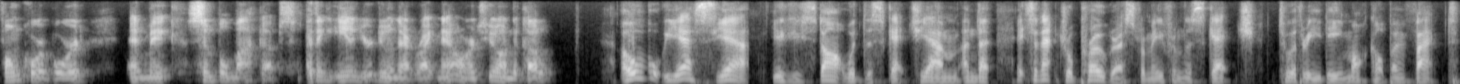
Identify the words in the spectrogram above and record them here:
foam core board and make simple mock-ups. I think Ian, you're doing that right now, aren't you, on the cuddle? Oh yes, yeah. You, you start with the sketch, yeah, um, and that it's a natural progress for me from the sketch to a 3D mock-up. In fact,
